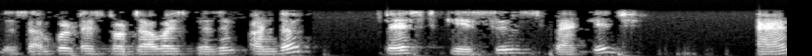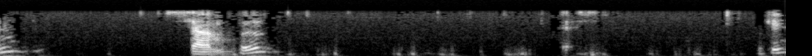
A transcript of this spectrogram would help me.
the sample test.java is present under test cases package and sample test okay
